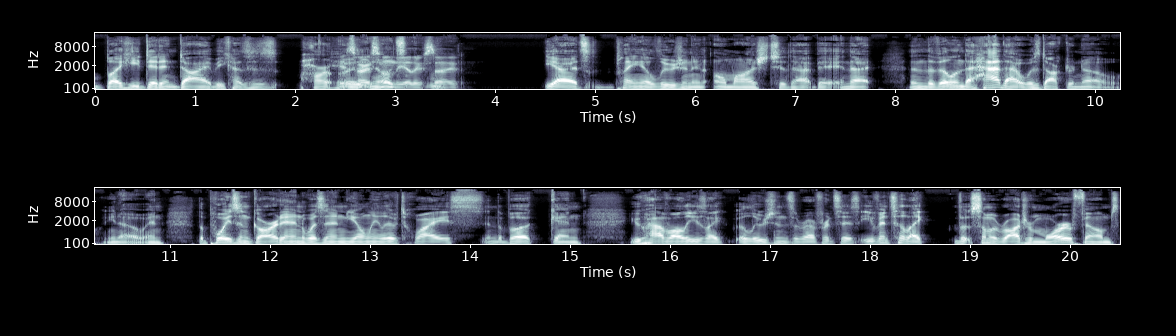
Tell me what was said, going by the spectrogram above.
but he didn't die because his heart. His uh, heart's you know, on the other side. Yeah, it's playing allusion and homage to that bit, and that. And the villain that had that was Doctor No, you know, and the Poison Garden was in You Only Live Twice in the book, and you have all these like allusions and references, even to like the, some of Roger Moore films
